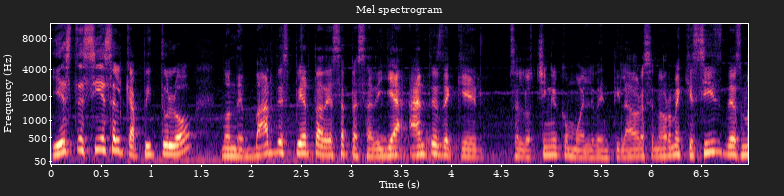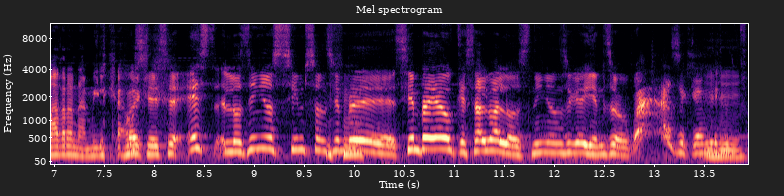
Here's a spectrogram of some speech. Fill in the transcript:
Y este sí es el capítulo donde Bart despierta de esa pesadilla antes de que se los chingue como el ventilador es enorme, que sí desmadran a Milhouse. que dice, "Es- los niños Simpson siempre, siempre hay algo que salva a los niños, no sé qué, y en eso, ¡guau! se quedan Milhouse.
